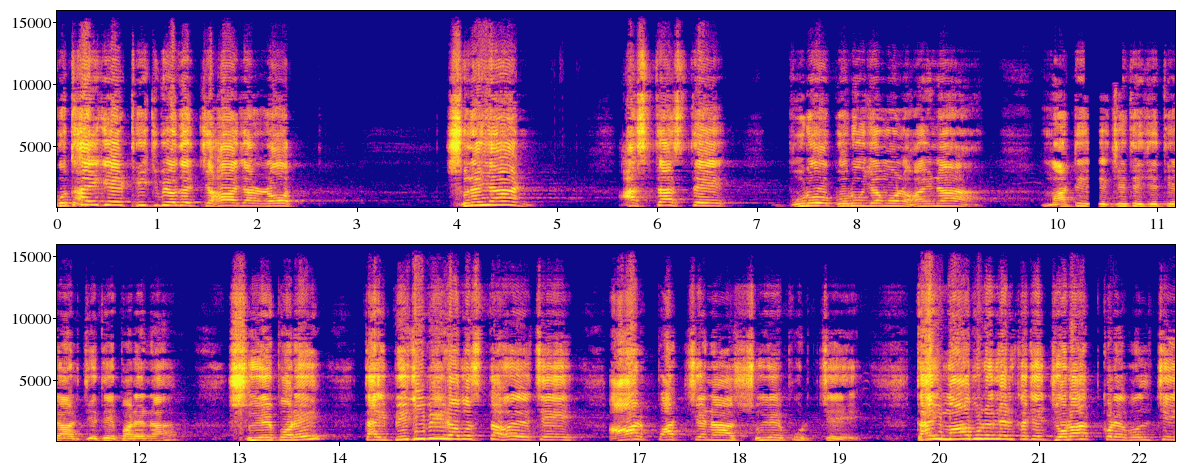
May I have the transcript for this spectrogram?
কোথায় গিয়ে ঠিকবে ওদের জাহাজ আর রথ? শুনে যান। আস্তে আস্তে বুড়ো গরু যেমন হয় না, মাঠে যেতে যেতে আর যেতে পারে না, শুয়ে পড়ে, তাই বিজিবির অবস্থা হয়েছে, আর পাচ্ছে না, শুয়ে পড়ছে। তাই মা বোনেদের কাছে জোরাত করে বলছি,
